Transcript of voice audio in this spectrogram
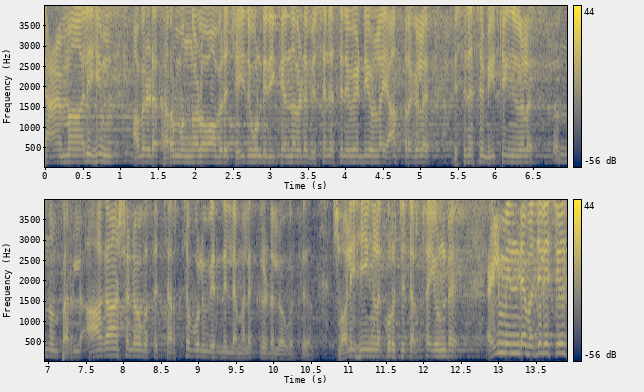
അമാലിഹിം. അവരുടെ കർമ്മങ്ങളോ അവർ ചെയ്തുകൊണ്ടിരിക്കുന്നവരുടെ ബിസിനസ്സിന് വേണ്ടിയുള്ള യാത്രകൾ ബിസിനസ് മീറ്റിങ്ങുകൾ ഒന്നും പരല ആകാശ ലോകത്തെ ചർച്ച പോലും വരുന്നില്ല മലക്കീട ലോകത്ത്. സ്വാലിഹീങ്ങളെ കുറിച്ച് ചർച്ചയുണ്ട്. എൽമിന്റെ മജലിസിൽ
